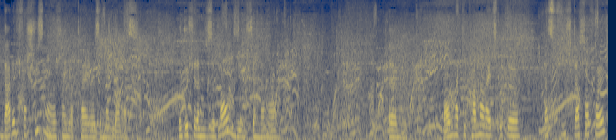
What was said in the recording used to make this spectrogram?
Und dadurch verschließen wir wahrscheinlich auch teilweise mal wieder was. Wodurch wir dann diese blauen Gegenstände haben. Ähm, warum hat die Kamera jetzt bitte das Viech da verfolgt?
